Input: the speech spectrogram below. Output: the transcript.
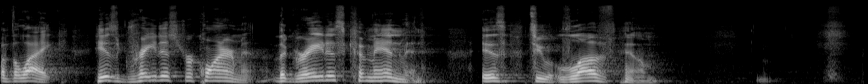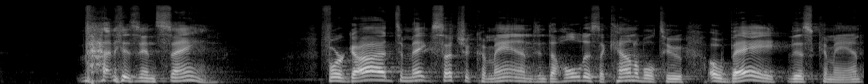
of the like. His greatest requirement, the greatest commandment is to love him. That is insane. For God to make such a command and to hold us accountable to obey this command,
